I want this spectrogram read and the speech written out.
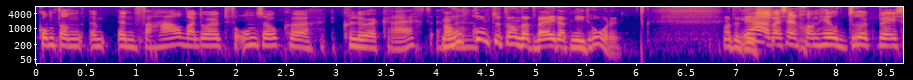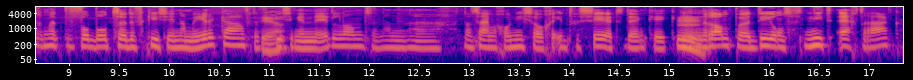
komt dan een, een, verhaal waardoor het voor ons ook kleur krijgt. Maar hoe komt het dan dat wij dat niet horen? Want het ja, is... wij zijn gewoon heel druk bezig met bijvoorbeeld eh, de verkiezingen in Amerika of de Ja. verkiezingen in Nederland. En dan, uh, dan zijn we gewoon niet zo geïnteresseerd, denk ik, Mm. in rampen die ons niet echt raken.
